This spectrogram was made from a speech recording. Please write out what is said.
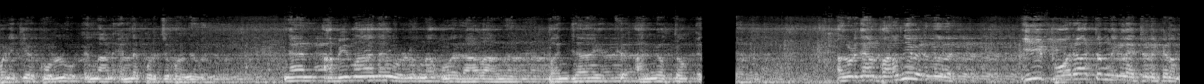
പണിക്ക് കൊള്ളൂ എന്നാണ് എന്നെക്കുറിച്ച് പറഞ്ഞത്. ഞാൻ അഭിമാനം കൊള്ളുന്ന ഒരാളാണ് പഞ്ചായത്ത് അംഗത്വം. അതുകൊണ്ട് ഞാൻ പറഞ്ഞു വരുന്നത് ഈ പോരാട്ടം നിങ്ങൾ ഏറ്റെടുക്കണം.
